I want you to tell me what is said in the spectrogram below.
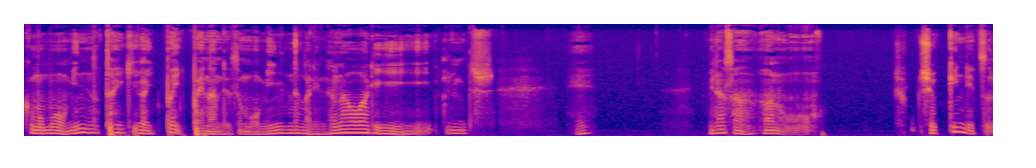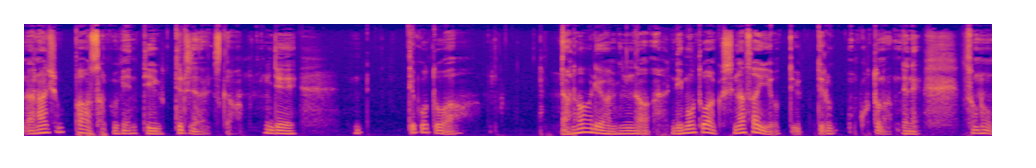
クももうみんな待機がいっぱいいっぱいなんですよ。もうみんながね、7割、え？皆さん、あの、出勤率70%削減って言ってるじゃないですか。で、ってことは、7割はみんなリモートワークしなさいよって言ってることなんでね、その、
